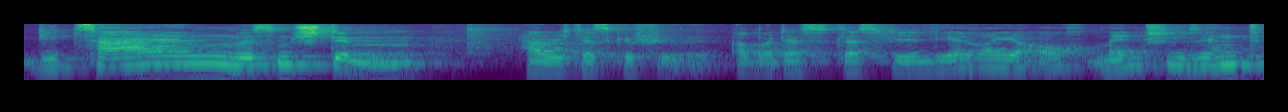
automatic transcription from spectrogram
die Zahlen müssen stimmen, habe ich das Gefühl. Aber dass, dass wir Lehrer ja auch Menschen sind,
